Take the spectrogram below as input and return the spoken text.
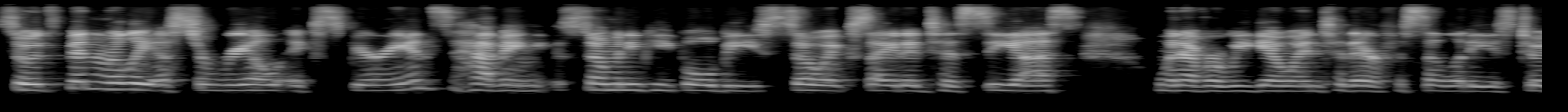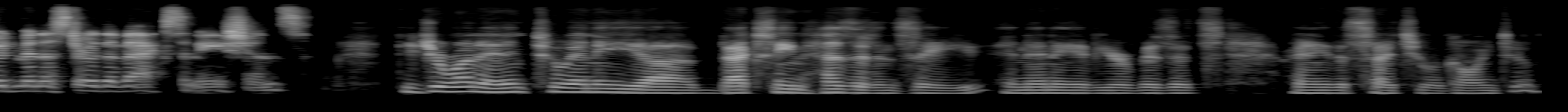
So it's been really a surreal experience having so many people be so excited to see us whenever we go into their facilities to administer the vaccinations. Did you run into any uh, vaccine hesitancy in any of your visits or any of the sites you were going to?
